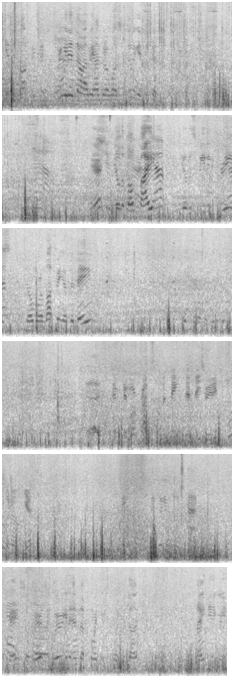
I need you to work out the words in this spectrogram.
You get the coffee? Good. It Alejandro, she's doing it because yeah, you feel the boat bite, Yep. feel the speed increase, no more luffing of the main. Good. There- there more props on the thing that they should it full or no? Yeah. Okay, so we're gonna do a tack. Okay, Okay, so so- where's where are we gonna end up pointing to when we're done? 90 degrees.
